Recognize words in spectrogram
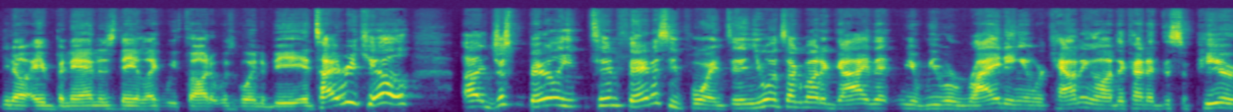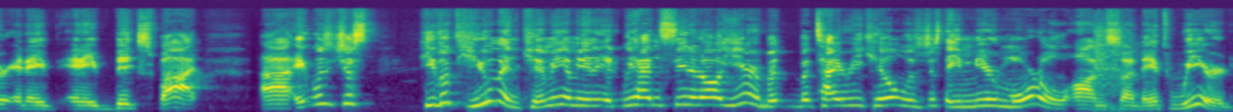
you know a bananas day like we thought it was going to be. And Tyreek Hill. Uh, just barely 10 fantasy points. And you want to talk about a guy that you know, we were riding and we're counting on to kind of disappear in a in a big spot. Uh, it was just he looked human, Kimmy. I mean, it, we hadn't seen it all year, but but Tyreek Hill was just a mere mortal on Sunday. It's weird.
